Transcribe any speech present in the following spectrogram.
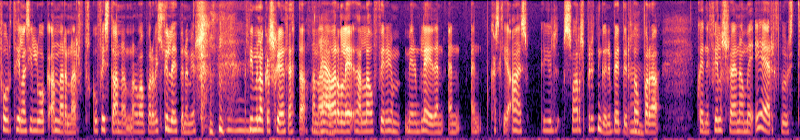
fór til hans í lók annarinnar, sko fyrstu annarinnar var bara viltu leipina mér því mér langar að skrifa um þetta þannig að það, leið, það lág fyrir mér um leið en, en, en kannski aðeins svara spurningunni betur mm. þá bara hvernig félagsfræðin á mig er veist,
